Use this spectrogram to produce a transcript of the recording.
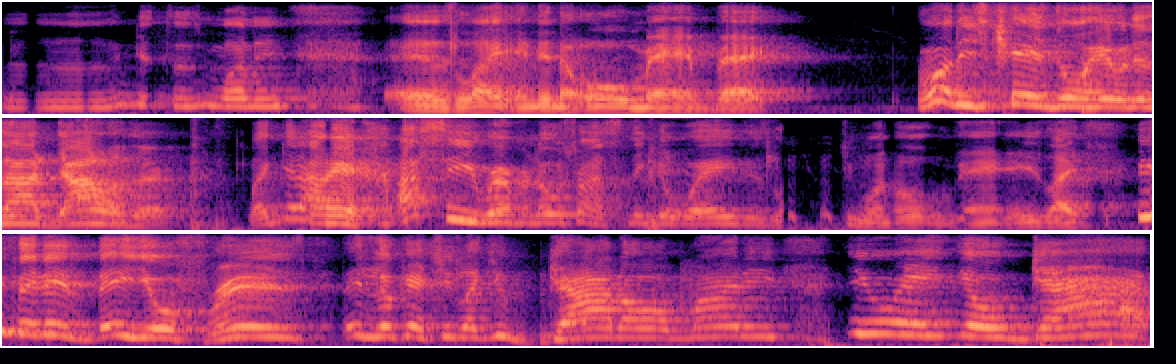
Mm, get this money. And it's like, and then the old man back. What are these kids doing here with this idolater? Like, get out here. I see Reverend Oates trying to sneak away. He's like, what you want, old man? He's like, you think they, they your friends? They look at you like you God Almighty. You ain't your God.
